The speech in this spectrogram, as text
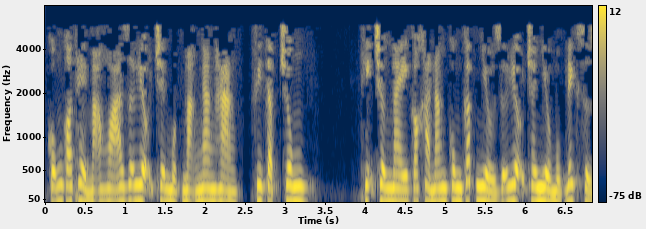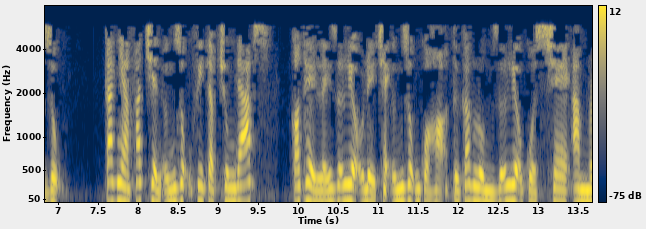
cũng có thể mã hóa dữ liệu trên một mạng ngang hàng, phi tập trung. Thị trường này có khả năng cung cấp nhiều dữ liệu cho nhiều mục đích sử dụng. Các nhà phát triển ứng dụng phi tập trung dApps có thể lấy dữ liệu để chạy ứng dụng của họ từ các luồng dữ liệu của ShareAmr.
